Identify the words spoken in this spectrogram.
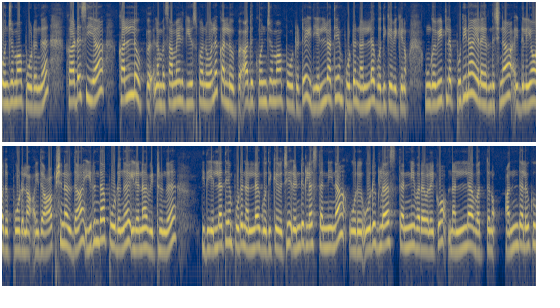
கொஞ்சமாக போடுங்க. கடைசியாக கல் உப்பு. நம்ம சமையலுக்கு யூஸ் பண்ணுவோம்ல கல் உப்பு. அது கொஞ்சமாக போட்டுட்டு இது எல்லாத்தையும் போட்டு நல்லா கொதிக்க வைக்கணும். உங்கள் வீட்டில் புதினா இலை இருந்துச்சுன்னா இதுலேயும் அதை போடலாம். இது ஆப்ஷனல் தான். இருந்தால் போடுங்க இல்லைன்னா விட்டுருங்க. இது எல்லாத்தையும் போட்டு நல்லா கொதிக்க வச்சு ரெண்டு கிளாஸ் தண்ணினா ஒரு ஒரு கிளாஸ் தண்ணி வர வரைக்கும் நல்லா வற்றணும் அந்த அளவுக்கு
